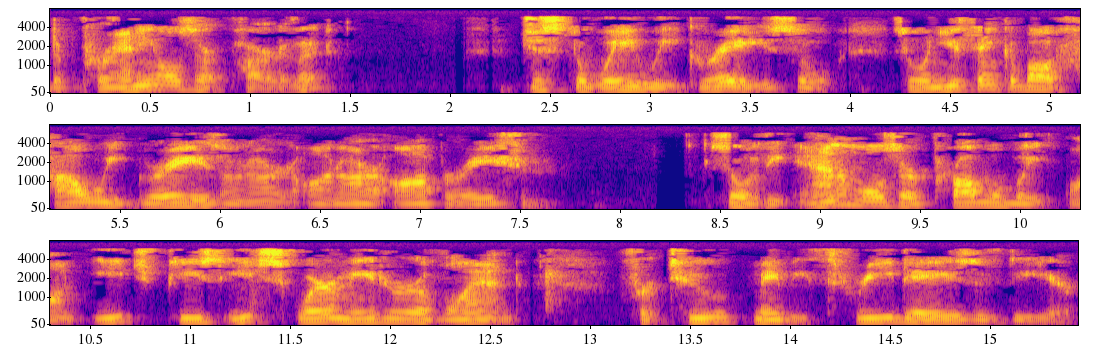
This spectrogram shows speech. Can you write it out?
The perennials are part of it. Just the way we graze. So, so when you think about how we graze on our, on our operation, so the animals are probably on each piece, each square meter of land for two, maybe three days of the year.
